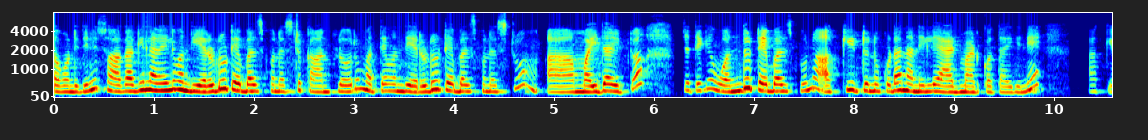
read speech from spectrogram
ತೊಗೊಂಡಿದ್ದೀನಿ. ಸೊ ಹಾಗಾಗಿ ನಾನಿಲ್ಲಿ ಒಂದು ಎರಡು ಟೇಬಲ್ ಸ್ಪೂನಷ್ಟು ಕಾರ್ನ್ಫ್ಲೋರು ಮತ್ತು ಒಂದು ಎರಡು ಟೇಬಲ್ ಸ್ಪೂನಷ್ಟು ಮೈದಾ ಹಿಟ್ಟು, ಜೊತೆಗೆ ಒಂದು ಟೇಬಲ್ ಸ್ಪೂನು ಅಕ್ಕಿ ಹಿಟ್ಟನ್ನು ಕೂಡ ನಾನಿಲ್ಲಿ ಆ್ಯಡ್ ಮಾಡ್ಕೋತಾ ಇದ್ದೀನಿ. ಅಕ್ಕಿ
